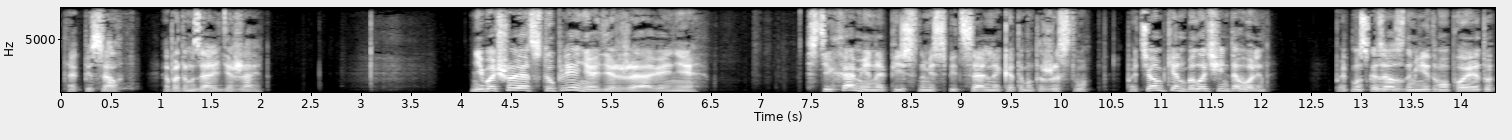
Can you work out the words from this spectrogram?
Так писал об этом зале Державин. Небольшое отступление о Державине Стихами, написанными специально к этому торжеству, Потемкин был очень доволен, поэтому сказал знаменитому поэту,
